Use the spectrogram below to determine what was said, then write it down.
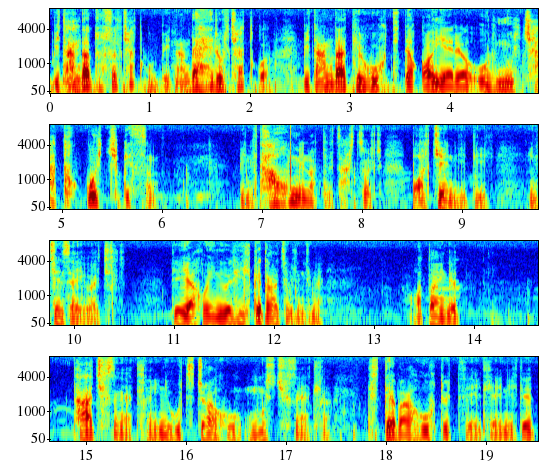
би дандаа тусалж чадахгүй би дандаа хариулж чадахгүй би дандаа тэр хүүхдтэй гоё яриа өрнүүлж чадахгүй ч гэсэн би нэг 5 минутыг зарцуулж болж гэн гэдгийг энэ ч сайн юу ажиллаж тэгээ яг хөө энэгээр хэлэх гээд байгаа зүйл юм тийм ээ одоо ингээд таа ч гэсэн адилхан энийг үзэж байгаа хүмүүс ч гэсэн адилхан гэртээ байгаа хүүхдүүдтэй хэлээ энийг тэгээд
